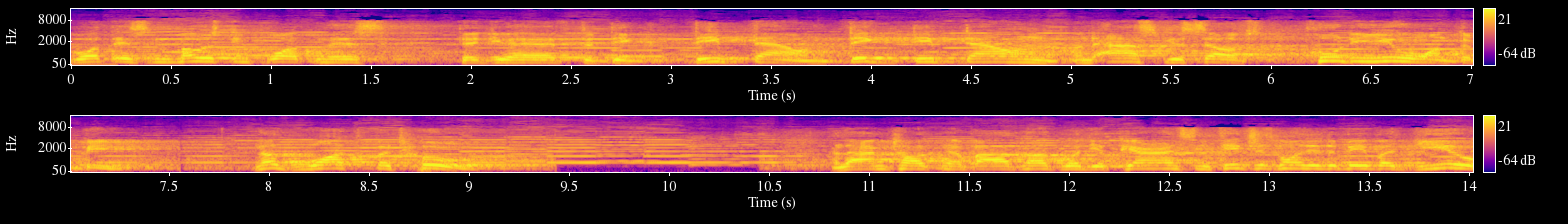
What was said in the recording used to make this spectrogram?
What is most important is that you have to dig deep down, dig deep down and ask yourselves, who do you want to be? Not what, but who. And I'm talking about not what your parents and teachers want you to be, but you.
